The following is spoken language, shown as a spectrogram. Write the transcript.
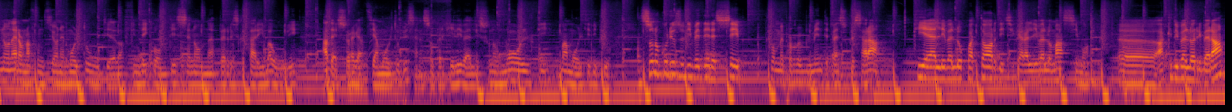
non era una funzione molto utile alla fin dei conti se non per riscattare i bauli, adesso ragazzi ha molto più senso perché i livelli sono molti ma molti di più. Sono curioso di vedere se, come probabilmente penso che sarà, chi è a livello 14, che era il livello massimo, eh, a che livello arriverà,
